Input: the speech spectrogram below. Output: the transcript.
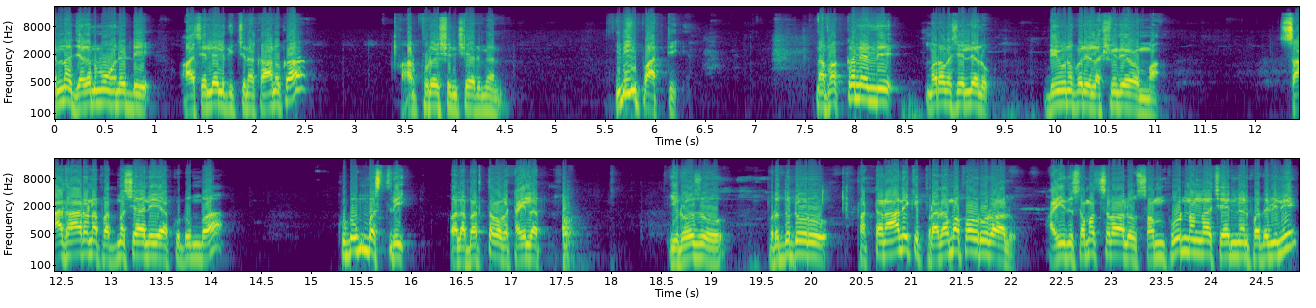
అన్న జగన్మోహన్ రెడ్డి ఆ చెల్లెలకు ఇచ్చిన కానుక కార్పొరేషన్ చైర్మన్. ఇది ఈ పార్టీ. నా పక్కన వెళ్ళి మరొక చెల్లెలు భీమునపల్లి లక్ష్మీదేవమ్మ. సాధారణ పద్మశాలి కుటుంబ కుటుంబ స్త్రీ వాళ్ళ భర్త ఒక టైలర్. ఈరోజు ప్రొద్దుటూరు పట్టణానికి ప్రథమ పౌరురాలు ఐదు సంవత్సరాలు సంపూర్ణంగా చైర్మన్ పదవిని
